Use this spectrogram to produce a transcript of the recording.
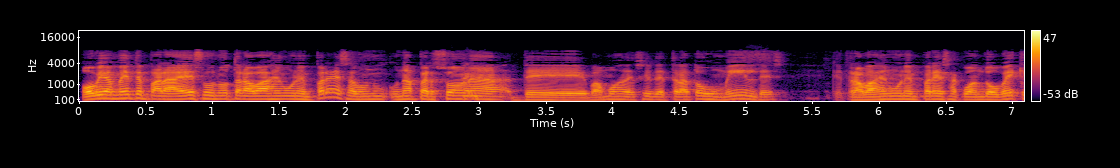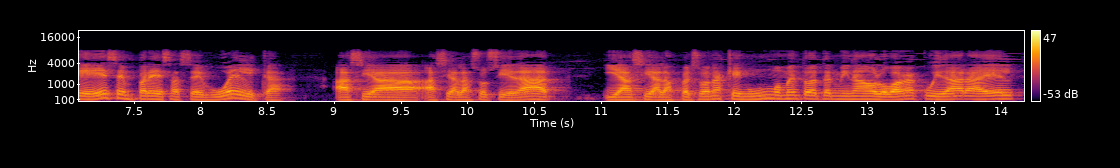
obviamente para eso uno trabaja en una empresa, una persona de, vamos a decir, de tratos humildes, que trabaja en una empresa, cuando ve que esa empresa se vuelca hacia, hacia la sociedad y hacia las personas que en un momento determinado lo van a cuidar a él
